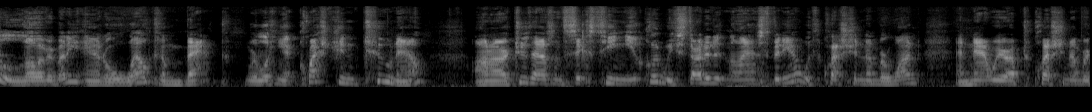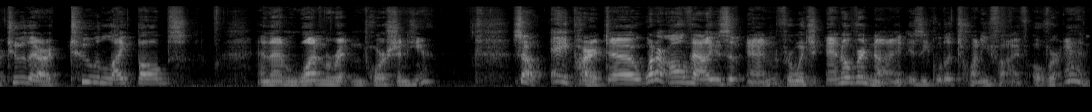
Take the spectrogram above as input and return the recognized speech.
Hello, everybody, and welcome back. We're looking at question two now. On our 2016 Euclid, we started it in the last video with question number one, and now we are up to question number two. There are two light bulbs and then one written portion here. So, A part, uh, what are all values of n for which n over 9 is equal to 25 over n?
